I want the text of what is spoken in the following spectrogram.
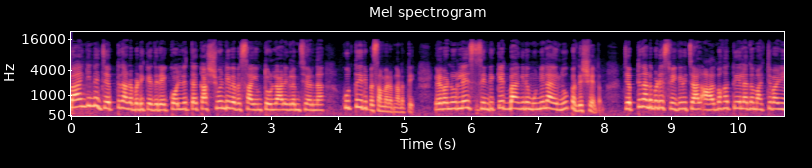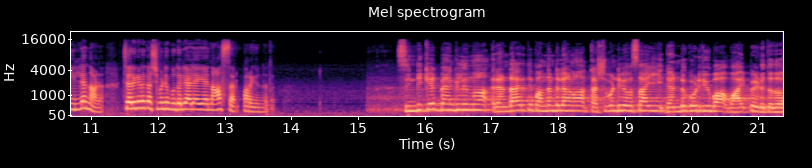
ബാങ്കിന്റെ ജപ്തി നടപടിക്കെതിരെ കൊല്ലത്ത് കശുവണ്ടി വ്യവസായം തൊഴിലാളികളും ചേർന്ന് കുത്തിയിരിപ്പ് സമരം നടത്തി. ഇളവണ്ണൂരിലെ സിൻഡിക്കേറ്റ് ബാങ്കിന് മുന്നിലായിരുന്നു പ്രതിഷേധം. ജപ്തി നടപടി സ്വീകരിച്ചാൽ ആത്മഹത്യയല്ലാതെ മറ്റു വഴിയില്ലെന്നാണ് ചെറുകിട കശുവണ്ടി മുതലാളിയായ നാസർ പറയുന്നത്. സിൻഡിക്കേറ്റ് ബാങ്കിൽ നിന്ന് രണ്ടായിരത്തി പന്ത്രണ്ടിലാണ് കശുവണ്ടി വ്യവസായി രണ്ട് കോടി രൂപ വായ്പ എടുത്തത്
